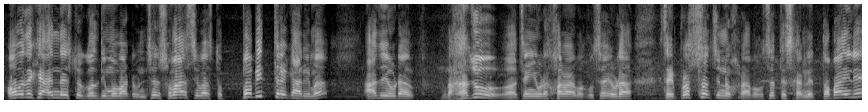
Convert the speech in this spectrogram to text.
अबदेखि आइन्दा यस्तो गल्ती मबाट हुन्छ। समाज सेवा जस्तो पवित्र कार्यमा आज एउटा भाँजो चाहिँ एउटा खडा भएको छ एउटा चाहिँ प्रश्न चिन्ह खडा भएको छ त्यस कारणले तपाईँले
